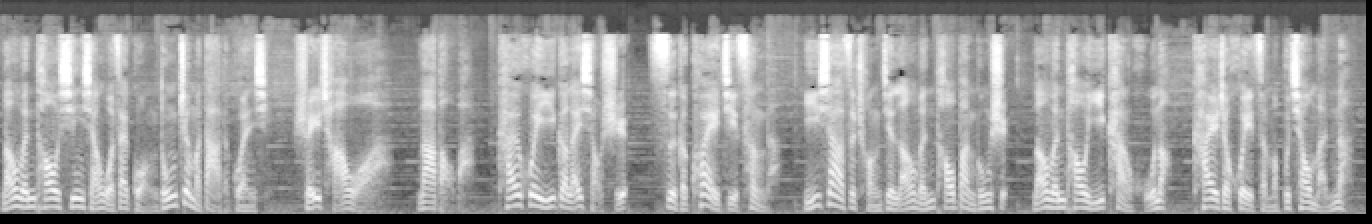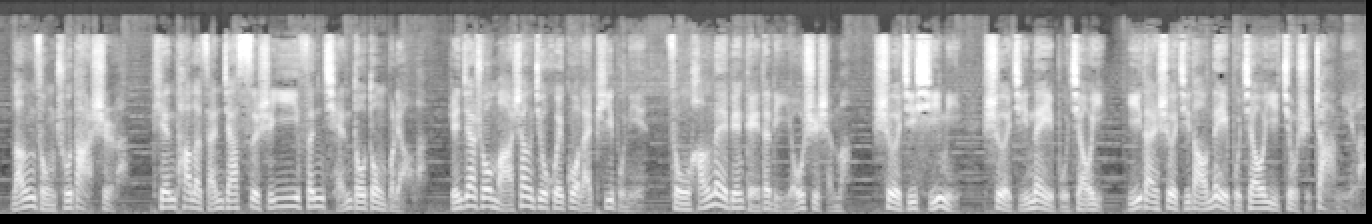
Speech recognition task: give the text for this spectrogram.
郎文涛心想：我在广东这么大的关系，谁查我啊？拉倒吧！开会一个来小时，四个会计蹭的，一下子闯进郎文涛办公室。郎文涛一看胡闹，开着会怎么不敲门呢？郎总出大事了，天塌了，咱家四十一分钱都动不了了。人家说马上就会过来批捕您。总行那边给的理由是什么？涉及洗米，涉及内部交易，一旦涉及到内部交易，就是诈米了。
